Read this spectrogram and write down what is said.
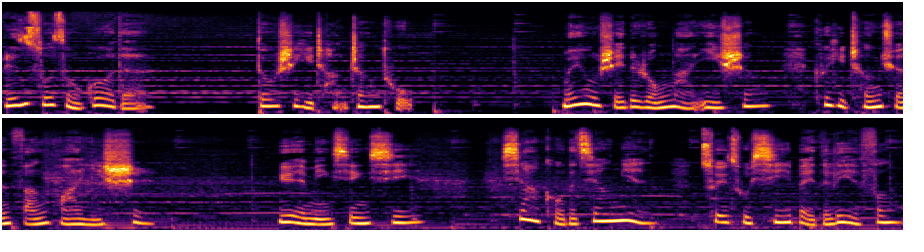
人所走过的都是一场征途。没有谁的戎马一生可以成全繁华一世。月明星稀，夏口的江面催促西北的烈风。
